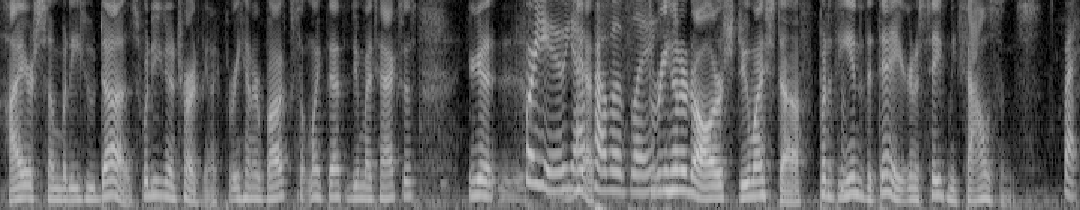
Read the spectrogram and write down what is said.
hire somebody who does. What are you going to charge me? Like 300 bucks, something like that to do my taxes? You're to For you, yeah, probably. $300 to do my stuff, but at the end of the day, you're going to save me thousands. Right.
